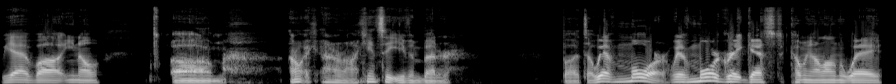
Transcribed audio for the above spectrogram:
We have uh, you know, um, I don't I don't know. I can't say even better. But uh, we have more. We have more great guests coming along the way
